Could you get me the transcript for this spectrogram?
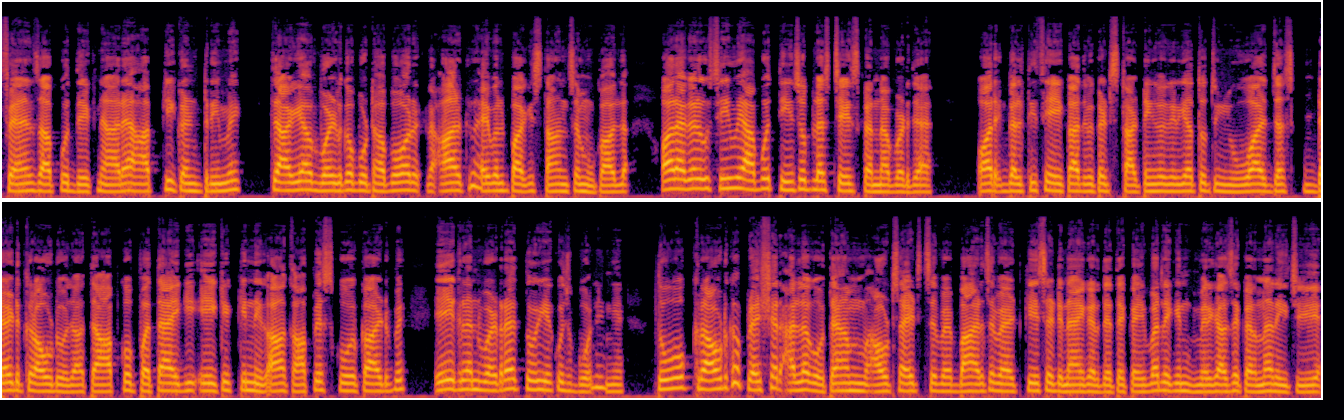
फैंस आपको देखने आ रहे हैं आपकी कंट्री में आगे आप वर्ल्ड कप उठा पाओ और आर्क राइवल पाकिस्तान से मुकाबला। और अगर उसी में आपको 300 प्लस चेस करना पड़ जाए और गलती से एक आध विकेट स्टार्टिंग में गिर गया तो, तो you are just dead crowd हो जाता है। आपको पता है कि एक एक की निगाह कहाँ पे स्कोर कार्ड पे एक रन बढ़ रहा है तो ये कुछ बोलेंगे। तो वो क्राउड का प्रेशर अलग होता है। हम आउटसाइड से बाहर से बैठ के इसे डिनाई कर देते हैं कई बार, लेकिन मेरे ख्याल से करना नहीं चाहिए।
